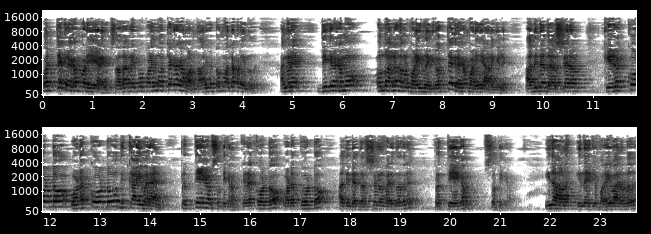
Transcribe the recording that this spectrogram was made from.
ഒറ്റ ഗ്രഹം പണിയുകയാണെങ്കിൽ സാധാരണ ഇപ്പോൾ പണിയുന്ന ഒറ്റ ഗ്രഹമാണ്. നാല് ഘട്ടമൊന്നും അല്ല പണിയുന്നത്. അങ്ങനെ ദ്വിഗ്രഹമോ ഒന്നും അല്ല നമ്മൾ പണിയുന്നതെങ്കിൽ ഒറ്റ ഗ്രഹം പണിയുകയാണെങ്കിൽ അതിന്റെ ദർശനം കിഴക്കോട്ടോ വടക്കോട്ടോ ദിക്കായി വരാൻ പ്രത്യേകം ശ്രദ്ധിക്കണം. കിഴക്കോട്ടോ വടക്കോട്ടോ അതിന്റെ ദർശനം വരുന്നതിന് പ്രത്യേകം ശ്രദ്ധിക്കണം. ഇതാണ് ഇന്ന് എനിക്ക് പറയുവാനുള്ളത്.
